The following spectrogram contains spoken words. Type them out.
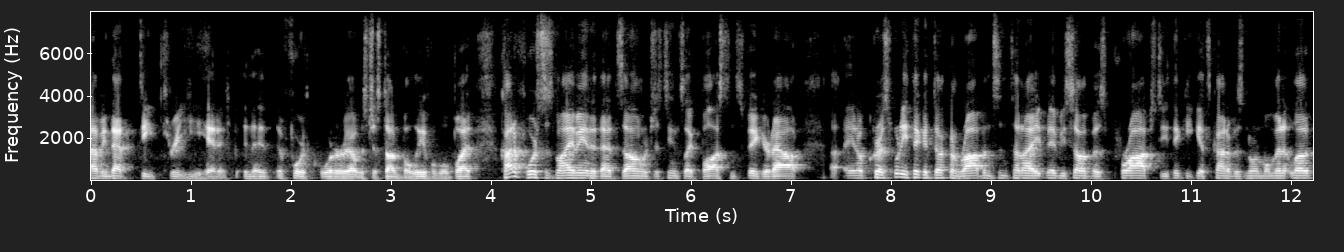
I mean, that deep three he hit in the fourth quarter, that was just unbelievable. But kind of forces Miami into that zone, which it seems like Boston's figured out. Uh, you know, Chris, what do you think of Duncan Robinson tonight? Maybe some of his props. Do you think he gets kind of his normal minute load?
